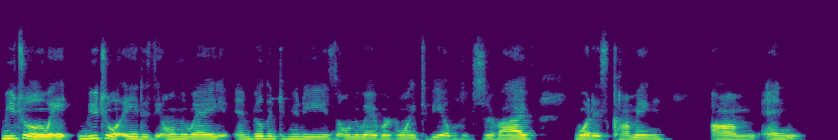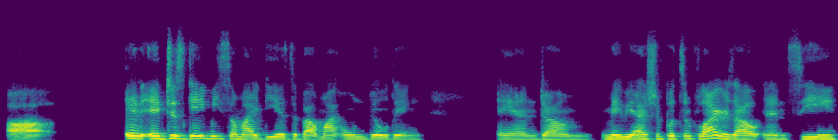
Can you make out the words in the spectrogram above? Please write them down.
mutual aid, mutual aid is the only way, and building community is the only way we're going to be able to survive what is coming. Um, and uh, it, it just gave me some ideas about my own building, and um, maybe I should put some flyers out and see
